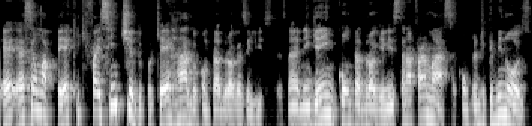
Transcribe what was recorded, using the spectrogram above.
é, essa é uma PEC que faz sentido, porque é errado comprar drogas ilícitas. Né? Ninguém compra droga ilícita na farmácia, compra de criminoso.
